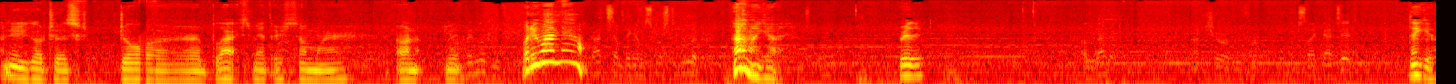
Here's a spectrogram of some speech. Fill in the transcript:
I need to go to a store, a blacksmith, or somewhere. Oh no! You, I've been looking. what do you want now? Got something I'm supposed to deliver. Oh my god! Really? A letter. Not sure. Looks like That's it. Thank you.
